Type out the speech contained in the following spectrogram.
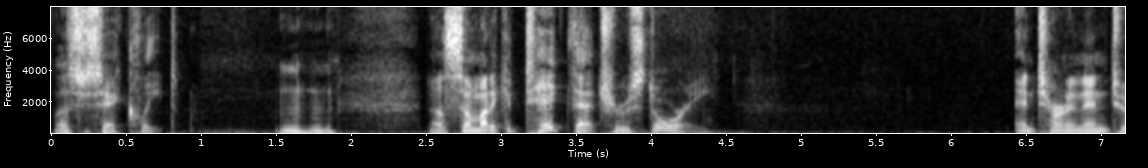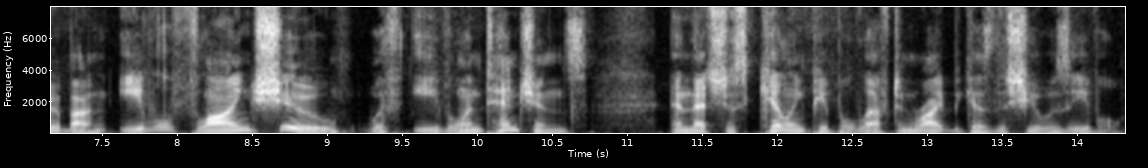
Let's just say a cleat. Mm-hmm. Now, somebody could take that true story and turn it into about an evil flying shoe with evil intentions, and that's just killing people left and right because the shoe is evil,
